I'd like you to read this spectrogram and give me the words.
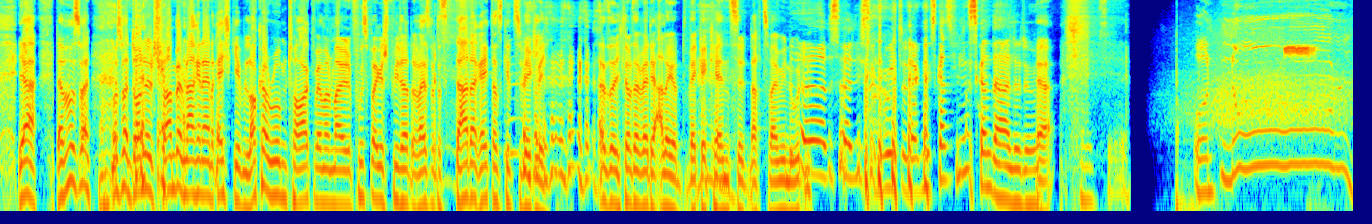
Ja, da muss man, muss man Donald Trump im Nachhinein recht geben. Locker Room Talk, wenn man mal Fußball gespielt hat, dann weiß man, dass da da recht, das gibt's wirklich. Also ich glaube, da werdet ihr alle weggecancelt nach zwei Minuten. das wäre nicht so gut. Und da gibt es ganz viele Skandale, du. Ja. Und nun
